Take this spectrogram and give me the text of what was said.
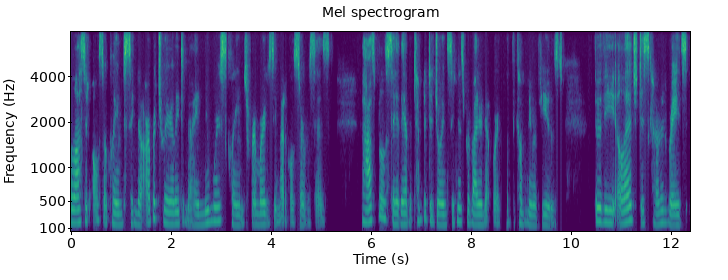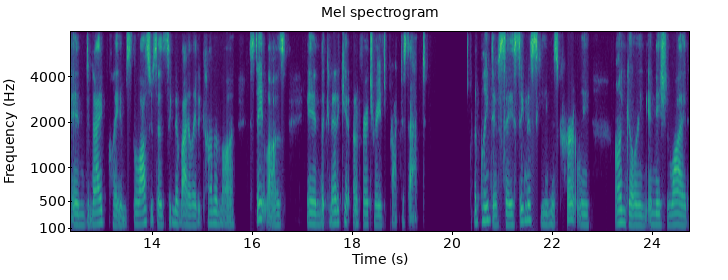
The lawsuit also claims Cigna arbitrarily denied numerous claims for emergency medical services. The hospitals say they have attempted to join Cigna's provider network, but the company refused. Through the alleged discounted rates and denied claims, the lawsuit says Cigna violated common law, state laws, and the Connecticut Unfair Trades Practice Act. The plaintiffs say Cigna's scheme is currently ongoing and nationwide.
